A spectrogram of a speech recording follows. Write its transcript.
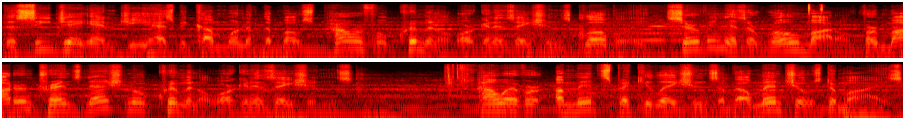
the CJNG has become one of the most powerful criminal organizations globally, serving as a role model for modern transnational criminal organizations. However, amid speculations of El Mencho's demise,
